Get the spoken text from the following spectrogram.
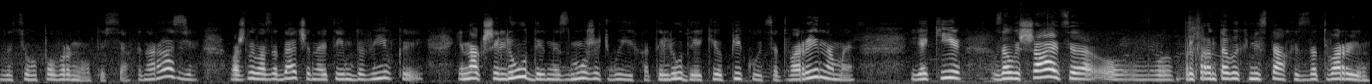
до цього повернутися. Наразі важлива задача знайти їм домівки, інакше люди не зможуть виїхати. Люди, які опікуються тваринами, які залишаються в прифронтових містах із-за тварин.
